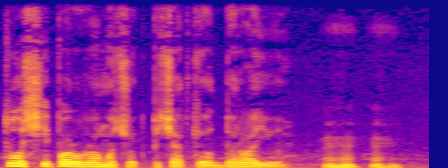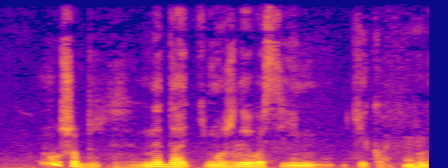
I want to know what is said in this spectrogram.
то ще пару рамочок печатки відбираю, Мгм, мгм. ну, щоб не дати можливості їм тікати. Мгм.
